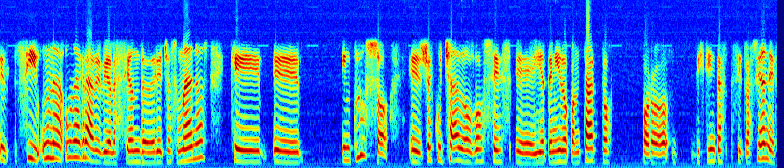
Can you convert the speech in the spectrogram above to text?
Eh, sí, una, una grave violación de derechos humanos que eh, incluso eh, yo he escuchado voces eh, y he tenido contactos por distintas situaciones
